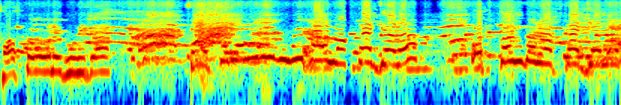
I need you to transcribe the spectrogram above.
স্বাস্থ্য ভবনের ভূমিকা? স্বাস্থ্যভবনের ভূমিকাও নক্কারজনক অত্যন্ত নক্কারজনক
